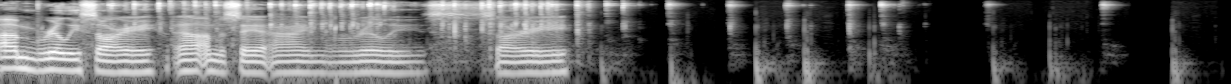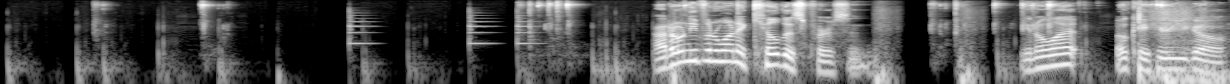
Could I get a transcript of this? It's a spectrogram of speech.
I'm really sorry. Uh, I'm gonna say it. I'm really sorry. I don't even want to kill this person. You know what? Okay, here you go.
